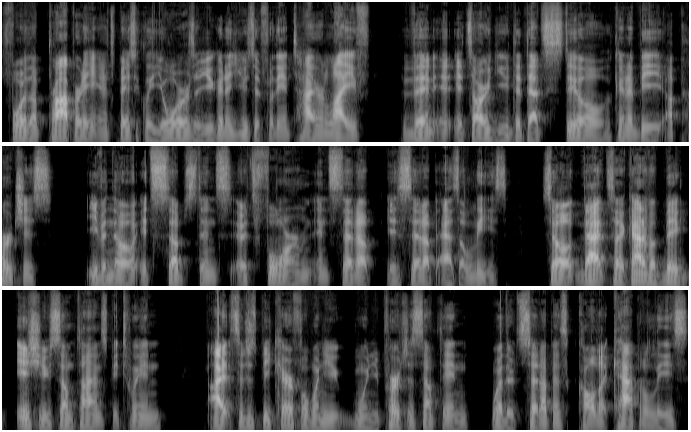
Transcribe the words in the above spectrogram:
for the property and it's basically yours or you're going to use it for the entire life, then it, it's argued that that's still going to be a purchase, even though its substance, its form and setup is set up as a lease. So that's a kind of a big issue sometimes between. I, so just be careful when you when you purchase something, whether it's set up as called a capital lease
